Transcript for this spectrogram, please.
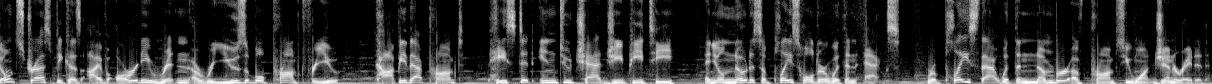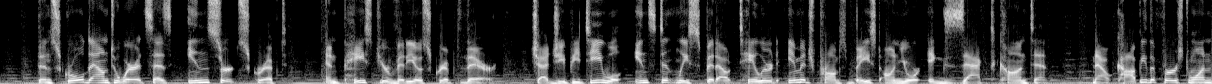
Don't stress because I've already written a reusable prompt for you. Copy that prompt, paste it into ChatGPT, and you'll notice a placeholder with an X. Replace that with the number of prompts you want generated. Then scroll down to where it says Insert Script and paste your video script there. ChatGPT will instantly spit out tailored image prompts based on your exact content. Now copy the first one,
